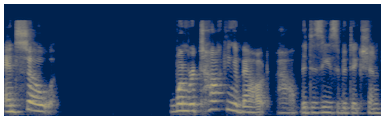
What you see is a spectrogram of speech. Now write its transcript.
And so when we're talking about uh, the disease of addiction,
